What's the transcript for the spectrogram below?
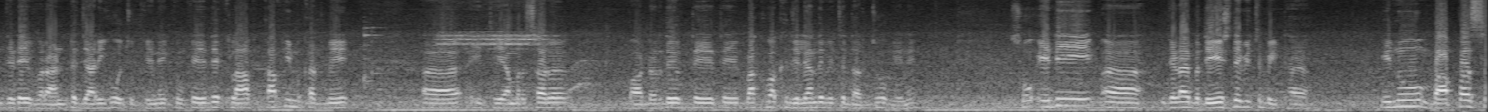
ਜਿਹੜੇ ਵਾਰੰਟ ਜਾਰੀ ਹੋ ਚੁੱਕੇ ਨੇ ਕਿਉਂਕਿ ਇਹਦੇ ਖਿਲਾਫ ਕਾਫੀ ਮੁਕੱਦਮੇ ਇੱਥੇ ਅੰਮ੍ਰਿਤਸਰ ਬਾਰਡਰ ਦੇ ਉੱਤੇ ਤੇ ਵੱਖ-ਵੱਖ ਜ਼ਿਲ੍ਹਿਆਂ ਦੇ ਵਿੱਚ ਦਰਜ ਹੋ ਗਏ ਨੇ। ਸੋ ਇਹਦੀ ਜਿਹੜਾ ਵਿਦੇਸ਼ ਦੇ ਵਿੱਚ ਬੈਠਾ ਆ, ਇਹਨੂੰ ਵਾਪਸ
